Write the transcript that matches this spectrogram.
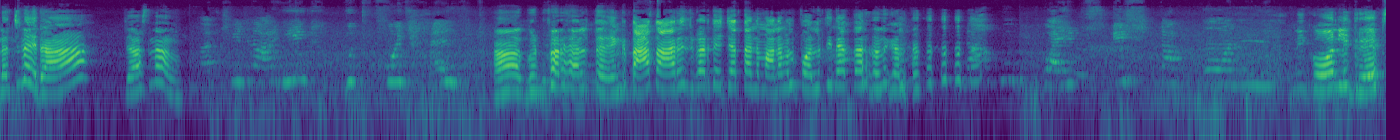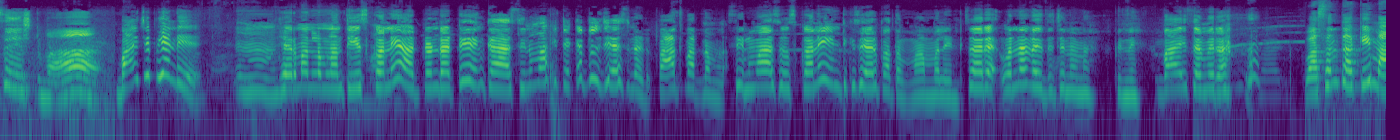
నచ్చినాయిరా? చేస్తున్నాం. గుడ్ ఫర్ హెల్త్ ఇంకా తాత ఆరెంజ్ కూడా తెచ్చేస్తాండి మనములు పళ్ళు తినేస్తారు only. నీకు ఓన్లీ గ్రేప్స్ ఇష్టమా? బాయ్ చెప్పండి హెర్మండలం నన్ను తీసుకొని అట్టుండట్టి ఇంకా సినిమాకి టికెట్లు చేసినాడు పాతపట్నంలో సినిమా చూసుకొని ఇంటికి చేరిపోతాం మా అమ్మల ఇంటికి. సరే ఉన్నాడు అయితే చిన్న పిన్ని. బాయ్ సమీరా. వసంతకి మా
